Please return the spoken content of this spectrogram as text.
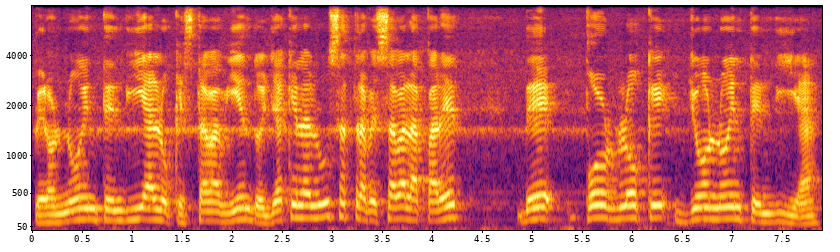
pero no entendía lo que estaba viendo, ya que la luz atravesaba la pared de por lo que yo no entendía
